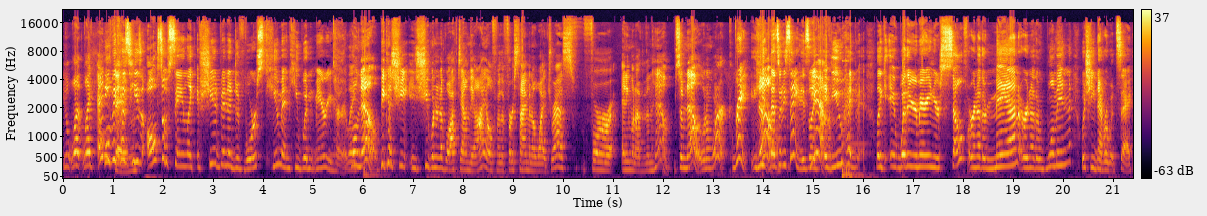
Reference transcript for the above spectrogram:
like like anything. well because he's also saying like if she had been a divorced human he wouldn't marry her like well, no, because she she wouldn't have walked down the aisle for the first time in a white dress for anyone other than him. So no, it wouldn't work. Right. He, That's what he's saying. It's like Yeah. if you had like it, whether you're marrying yourself or another man or another woman, which he never would say,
